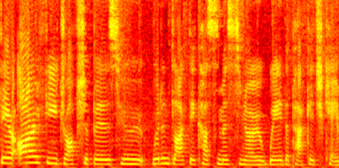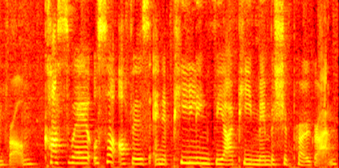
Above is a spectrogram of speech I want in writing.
There are a few dropshippers who wouldn't like their customers to know where the package came from. Costway also offers an appealing VIP membership program,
